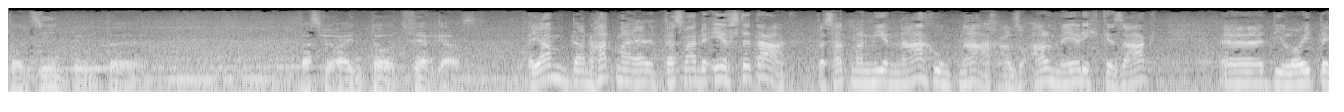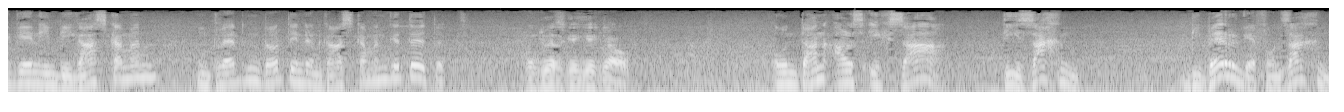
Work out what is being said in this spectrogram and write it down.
tot sind und äh, was für ein Tod, Vergast. Ja, dann hat man, äh, das war der erste Tag. Das hat man mir nach und nach, also allmählich gesagt, äh, die Leute gehen in die Gaskammern und werden dort in den Gaskammern getötet. Und du hast geglaubt? Und dann, als ich sah, die Sachen, die Berge von Sachen,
